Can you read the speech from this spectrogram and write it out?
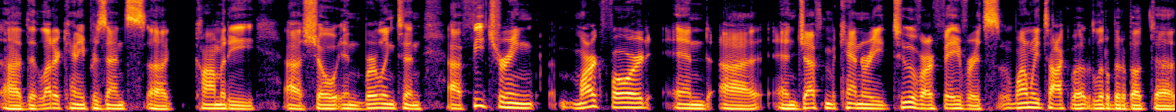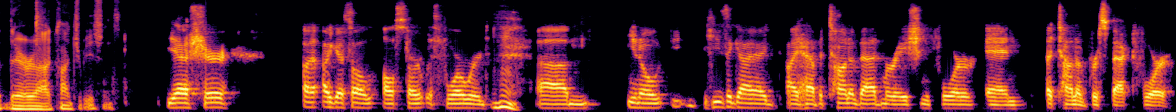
uh, the Letterkenny Presents uh, comedy uh, show in Burlington, uh, featuring Mark Forward and uh, and Jeff McEnery, two of our favorites. Why don't we talk about a little bit about uh, their uh, contributions? Yeah, sure. I, I guess I'll I'll start with Forward. Mhm. Um, you know, he's a guy I, I have a ton of admiration for and a ton of respect for.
